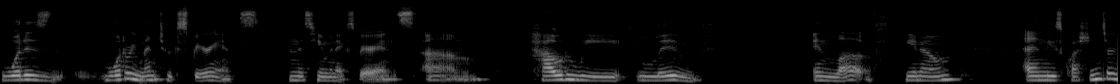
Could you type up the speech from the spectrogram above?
what is what are we meant to experience in this human experience? Um, how do we live in love? You know, and these questions are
